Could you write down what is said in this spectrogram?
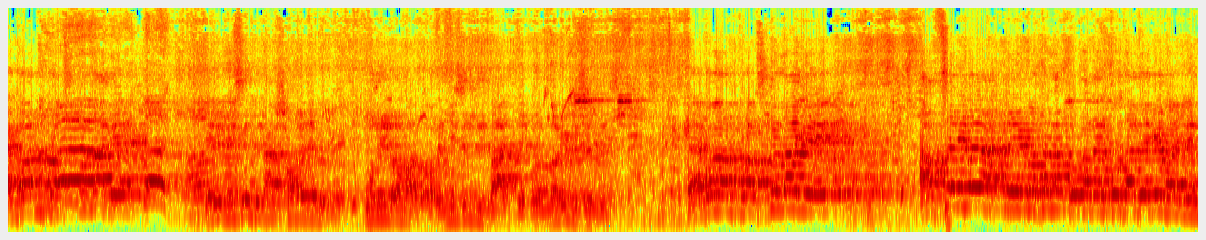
এখন প্রশ্ন লাগে এর মিছিল দিন আর সময় দেবে মনির রহমান মিছিল দিস বাদ যে বলল মিছিল দিস এখন প্রশ্ন লাগে আচ্ছা এবার আপনি এই কথাটা কোরআনের কোথা থেকে পাইলেন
